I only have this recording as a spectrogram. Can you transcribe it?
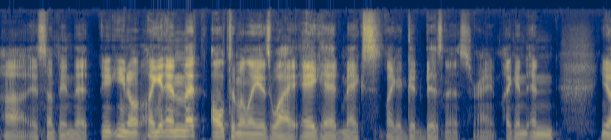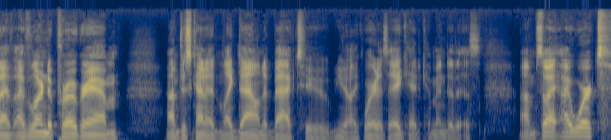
uh, is something that, you know, like, and that ultimately is why Egghead makes like a good business, right? Like, and, and, you know, I've, I've learned a program, I'm just kind of like dialed it back to, you know, like where does Egghead come into this? Um, so I, I, worked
